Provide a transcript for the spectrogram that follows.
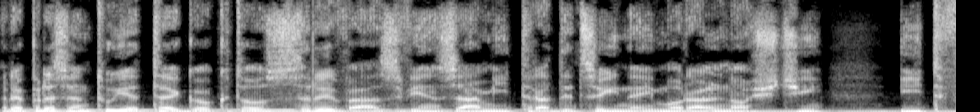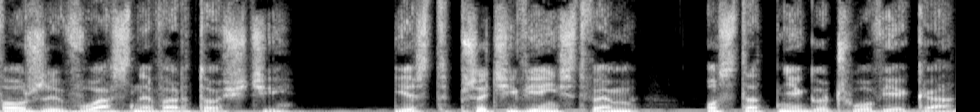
reprezentuje tego, kto zrywa z więzami tradycyjnej moralności i tworzy własne wartości. Jest przeciwieństwem ostatniego człowieka,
